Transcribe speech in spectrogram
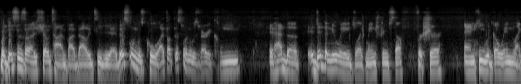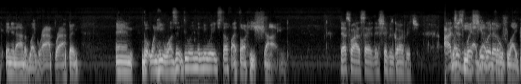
but this is uh, Showtime by Valley TVA. This one was cool. I thought this one was very clean. It had the it did the new age like mainstream stuff for sure, and he would go in like in and out of like rap rapping, and but when he wasn't doing the new age stuff, I thought he shined. That's why I said this shit was garbage. I Like, just he wish had he would have. dope, like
